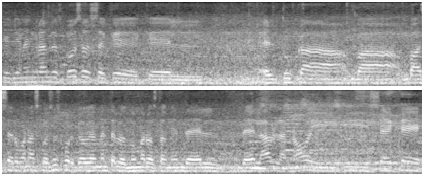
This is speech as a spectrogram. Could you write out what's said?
que vienen grandes cosas, sé que, que el, el Tuca va, va a hacer buenas cosas porque obviamente los números también de él, de él hablan, ¿no? Y, sé que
